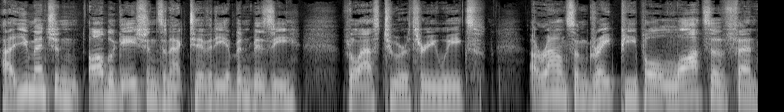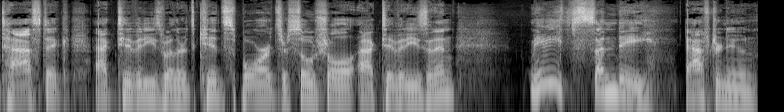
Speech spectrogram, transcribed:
Uh, you mentioned obligations and activity. I've been busy for the last two or three weeks around some great people, lots of fantastic activities, whether it's kids' sports or social activities. And then maybe Sunday afternoon,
